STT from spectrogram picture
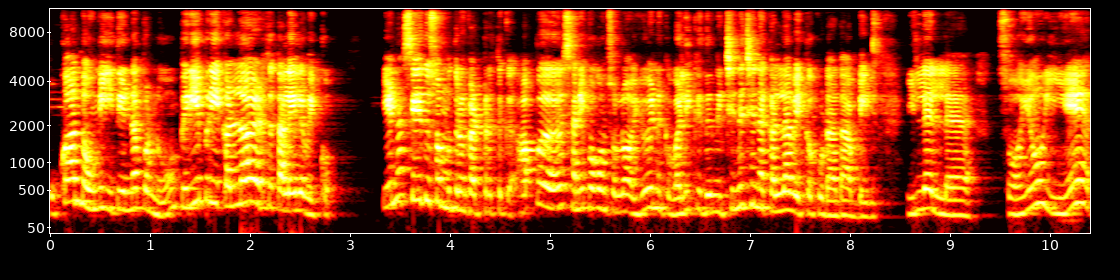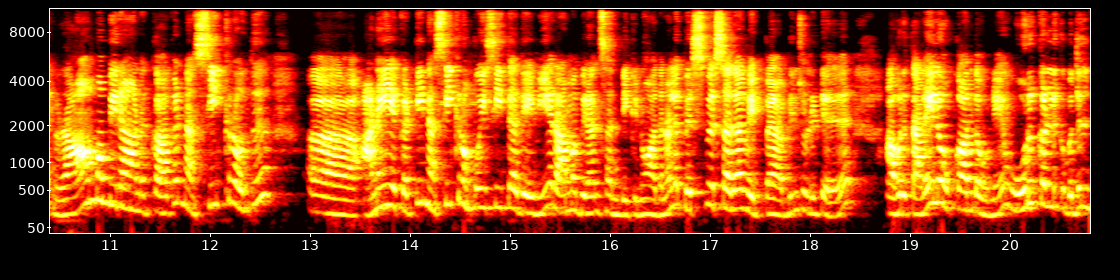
உட்கார்ந்த உடனே இது என்ன பண்ணும்? பெரிய பெரிய கல்லா எடுத்து தலையில வைக்கும். ஏன்னா சேது சமுத்திரம் கட்டுறதுக்கு. அப்ப சனி பகவான் சொல்லுவான் ஐயோ எனக்கு வலிக்குது. நீ சின்ன சின்ன கல்லா வைக்க கூடாதா அப்படின்னு. இல்ல இல்ல. சுயம் ஏன் ராமபிரானுக்காக நான் சீக்கிரம் வந்து ஆஹ், கட்டி நான் சீக்கிரம் போய் சீதா தேவியை ராமபிரான் சந்திக்கணும். அதனால பெருசு பெருசா தான் வைப்பேன். அப்படின்னு சொல்லிட்டு அவர் தலையில உட்கார்ந்த உடனே ஒரு கல்லுக்கு பதில்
